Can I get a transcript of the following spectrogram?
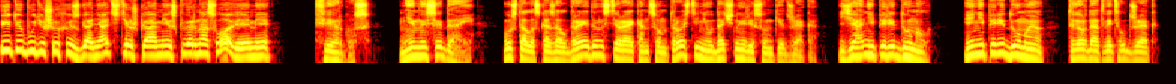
и ты будешь их изгонять стежками и сквернословиями». «Фергус», «Не наседай», — устало сказал Грейден, стирая концом трости неудачные рисунки Джека. «Я не передумал. И не передумаю», — твердо ответил Джек.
